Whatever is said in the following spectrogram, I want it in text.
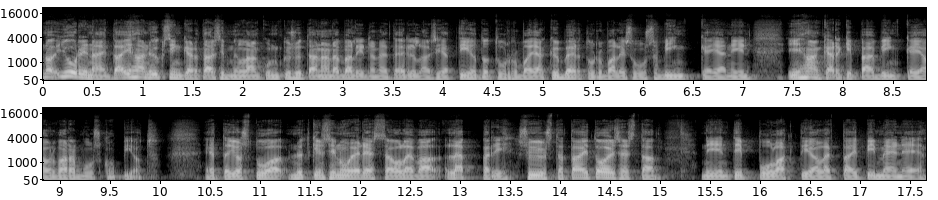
No juuri näin, tai ihan yksinkertaisimmillaan, kun kysytään aina välillä näitä erilaisia tietoturva- ja kyberturvallisuusvinkkejä, niin ihan kärkipää vinkkejä on varmuuskopiot. Että jos tuo nytkin sinun edessä oleva läppäri syystä tai toisesta niin tippuu lattialle tai pimenee,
